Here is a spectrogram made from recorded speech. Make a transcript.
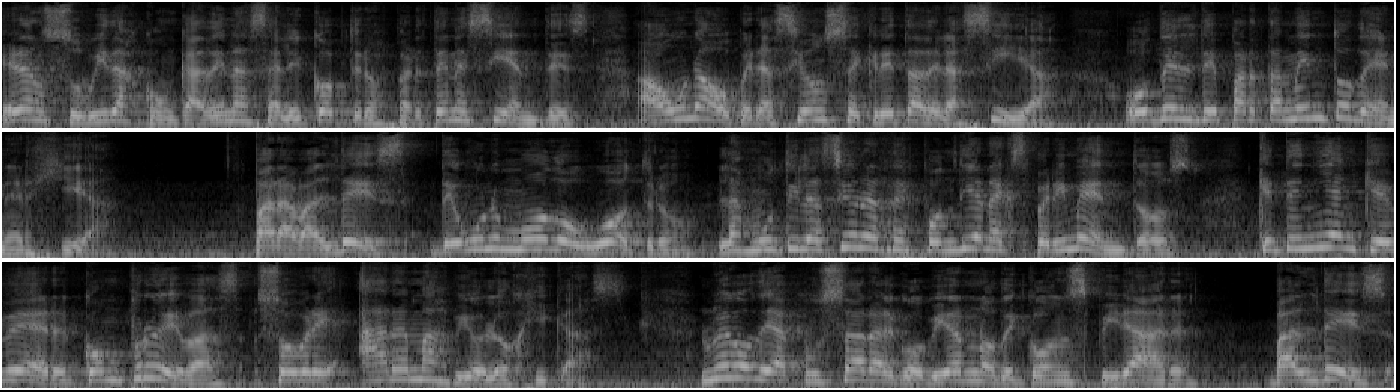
eran subidas con cadenas a helicópteros pertenecientes a una operación secreta de la CIA o del Departamento de Energía. Para Valdés, de un modo u otro, las mutilaciones respondían a experimentos que tenían que ver con pruebas sobre armas biológicas. Luego de acusar al gobierno de conspirar, Valdés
